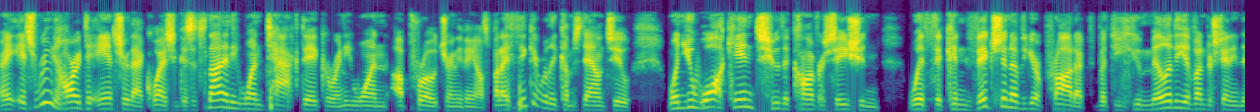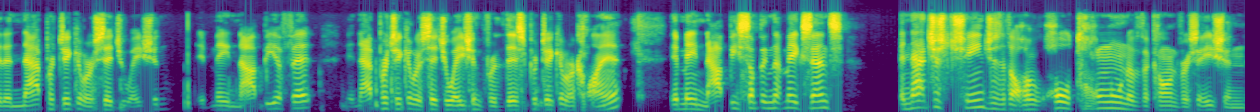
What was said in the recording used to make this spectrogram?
Right? It's really hard to answer that question because it's not any one tactic or any one approach or anything else but i think it really comes down to when you walk into the conversation with the conviction of your product but the humility of understanding that in that particular situation it may not be a fit in that particular situation for this particular client it may not be something that makes sense and that just changes the whole, whole tone of the conversation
